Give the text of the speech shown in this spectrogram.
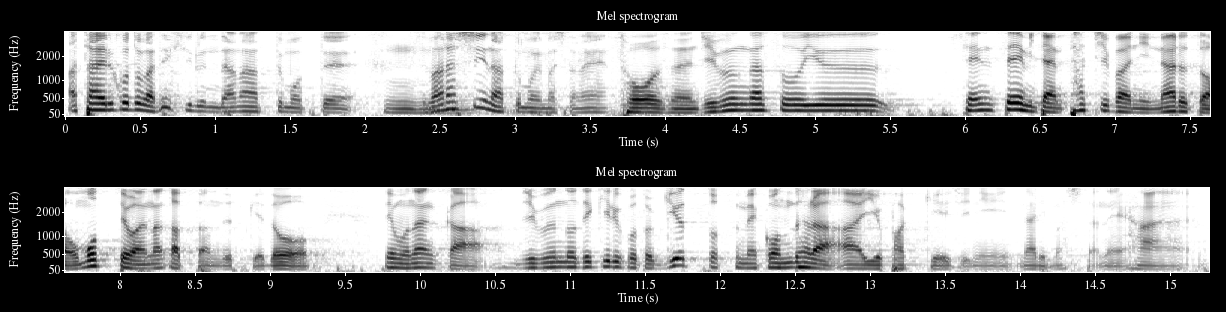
与えることができるんだなって思ってうん。素晴らしいなと思いましたね。そうですね。自分がそういう先生みたいな立場になるとは思ってはなかったんですけどでもなんか自分のできることをギュッと詰め込んだらああいうパッケージになりましたね。はい。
